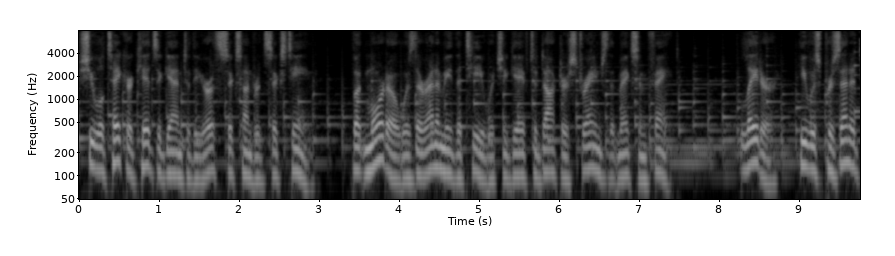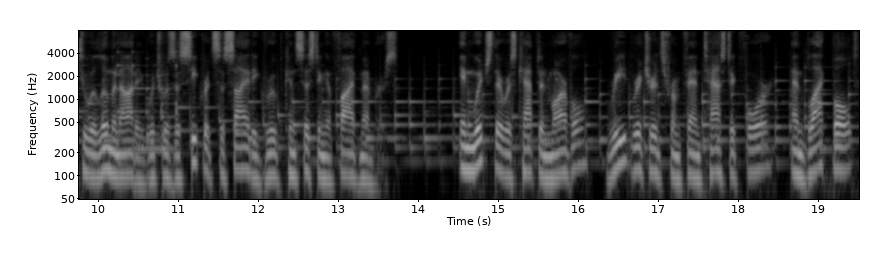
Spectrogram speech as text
she will take her kids again to the Earth 616. But Mordo was their enemy the tea which he gave to Doctor Strange that makes him faint. Later, he was presented to Illuminati which was a secret society group consisting of five members. In which there was Captain Marvel, Reed Richards from Fantastic Four, and Black Bolt,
